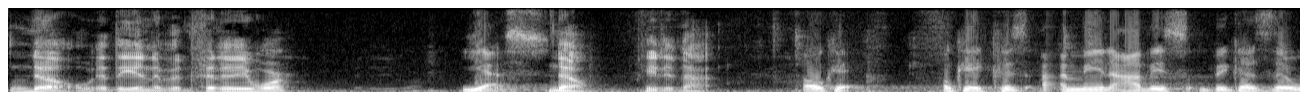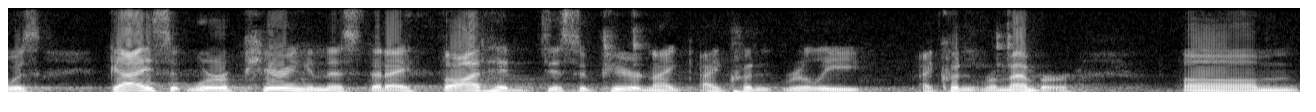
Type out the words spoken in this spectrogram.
No, at the end of Infinity War. Yes. No, he did not. Okay. Okay, because I mean, obviously, because there was guys that were appearing in this that I thought had disappeared, and I, I couldn't really, I couldn't remember. Um,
